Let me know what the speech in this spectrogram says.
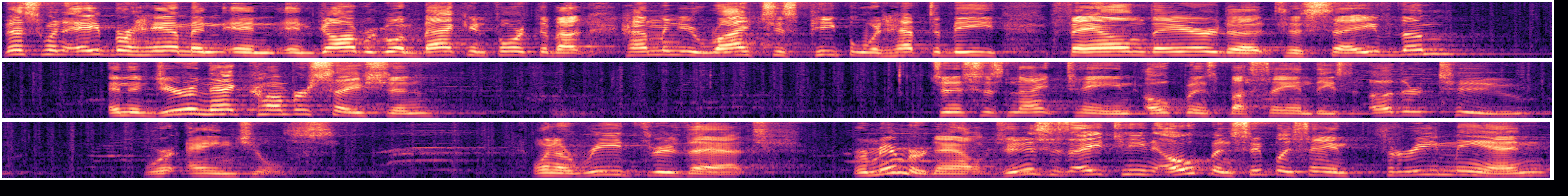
That's when Abraham and, and, and God were going back and forth about how many righteous people would have to be found there to, to save them. And then during that conversation, Genesis 19 opens by saying these other two were angels. When I read through that, remember now, Genesis 18 opens simply saying three men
